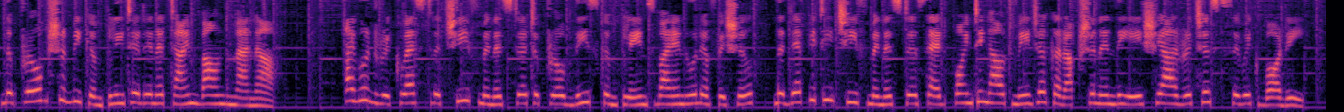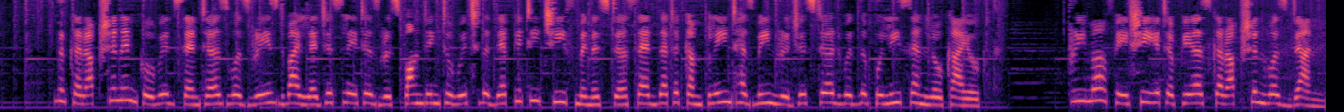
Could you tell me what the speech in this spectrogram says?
the probe should be completed in a time-bound manner. I would request the Chief Minister to probe these complaints by an UD official, the Deputy Chief Minister said pointing out major corruption in the Asia richest civic body. The corruption in COVID centers was raised by legislators responding to which the Deputy Chief Minister said that a complaint has been registered with the police and Lokayukt. Prima facie it appears corruption was done.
